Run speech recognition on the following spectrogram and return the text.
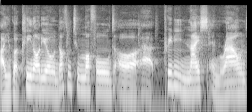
Uh, you've got clean audio, nothing too muffled, or uh, pretty nice and round.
